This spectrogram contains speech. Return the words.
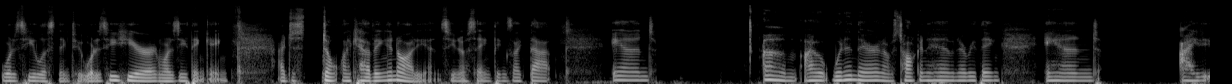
What is he listening to? What does he hear and what is he thinking?" I just don't like having an audience, you know, saying things like that. And um I went in there and I was talking to him and everything and I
